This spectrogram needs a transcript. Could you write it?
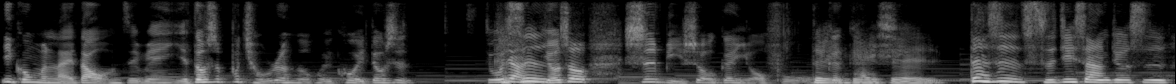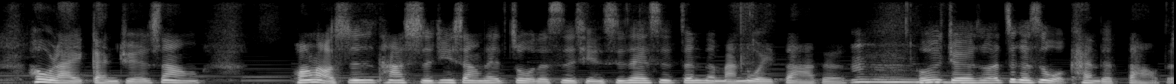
义工们来到我们这边，也都是不求任何回馈，都是我想有时候施比受更有福，更开心。但是实际上，就是后来感觉上，黄老师他实际上在做的事情，实在是真的蛮伟大的。嗯，我会觉得说，这个是我看得到的，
